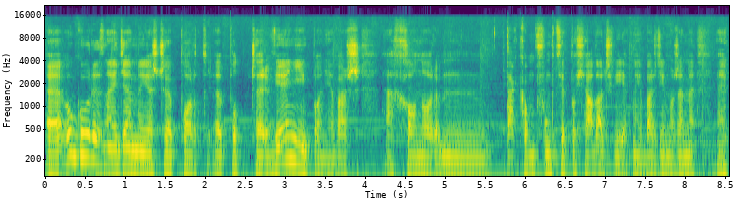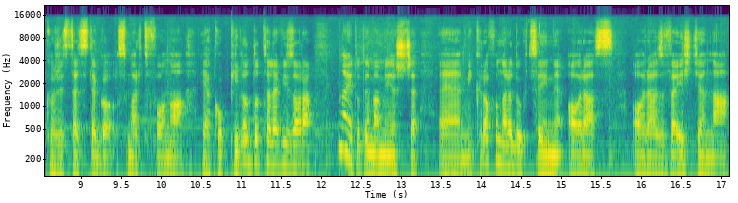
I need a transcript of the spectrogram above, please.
E, u góry znajdziemy jeszcze port e, podczerwieni, ponieważ Honor mm, taką funkcję posiada, czyli jak najbardziej możemy e, korzystać z tego smartfona jako pilot do telewizora. No i tutaj mamy jeszcze e, mikrofon redukcyjny oraz, oraz wejście na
